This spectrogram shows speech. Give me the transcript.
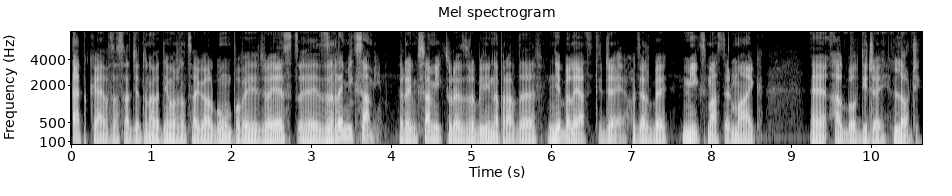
epkę w zasadzie, to nawet nie można całego albumu powiedzieć, że jest, y, z remixami. Remixami, które zrobili naprawdę nie jacy dj -e, chociażby Mix Master Mike y, albo DJ Logic.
